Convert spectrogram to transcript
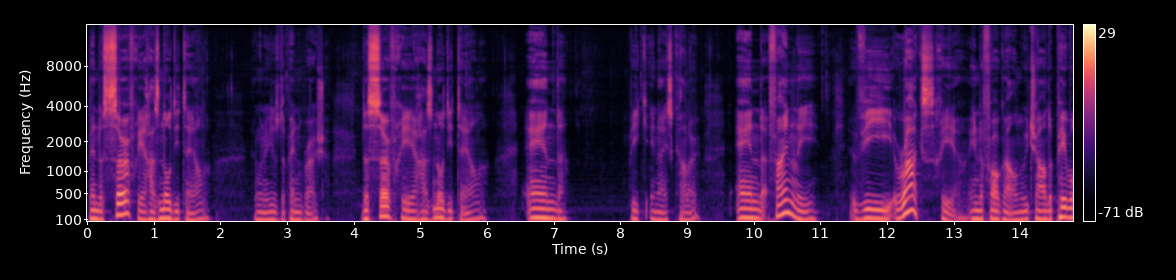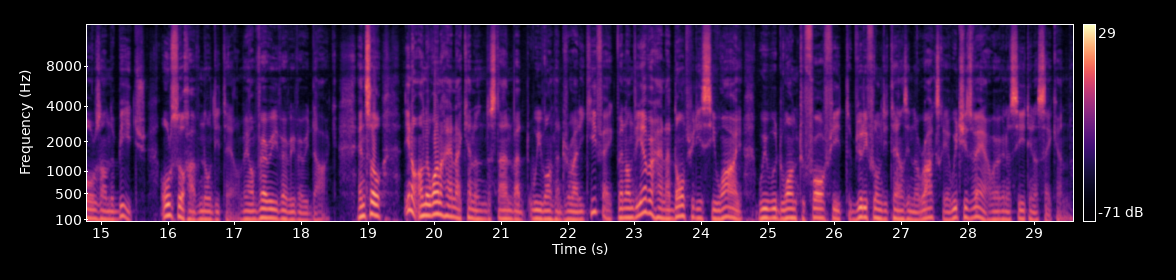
Then the surf here has no detail. I'm going to use the paintbrush. The surf here has no detail and pick a nice color. And finally, the rocks here in the foreground, which are the pebbles on the beach, also have no detail. They are very, very, very dark. And so, you know, on the one hand, I can understand that we want a dramatic effect, but on the other hand, I don't really see why we would want to forfeit beautiful details in the rocks here, which is there. We're going to see it in a second.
